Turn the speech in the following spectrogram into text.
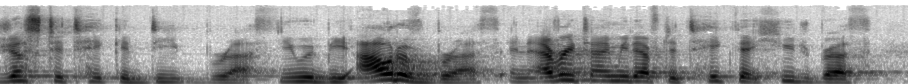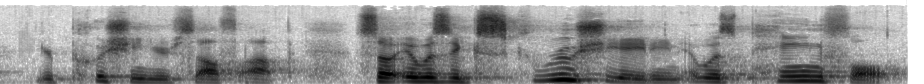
just to take a deep breath. You would be out of breath, and every time you'd have to take that huge breath, you're pushing yourself up. So it was excruciating, it was painful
